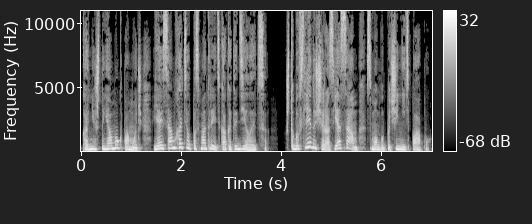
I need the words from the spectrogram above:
Конечно, я мог помочь. Я и сам хотел посмотреть, как это делается чтобы в следующий раз я сам смог бы починить папу.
